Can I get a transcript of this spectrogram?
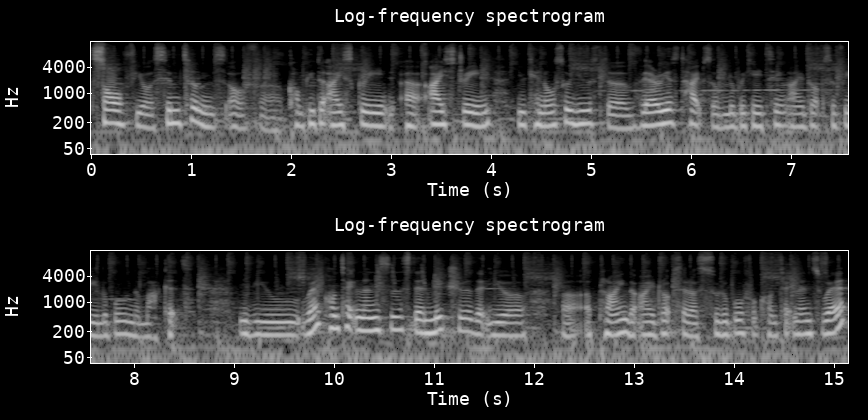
solve your symptoms of uh, computer eye uh, eye strain. You can also use the various types of lubricating eye drops available in the market. If you wear contact lenses, then make sure that you're uh, applying the eye drops that are suitable for contact lens wear.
